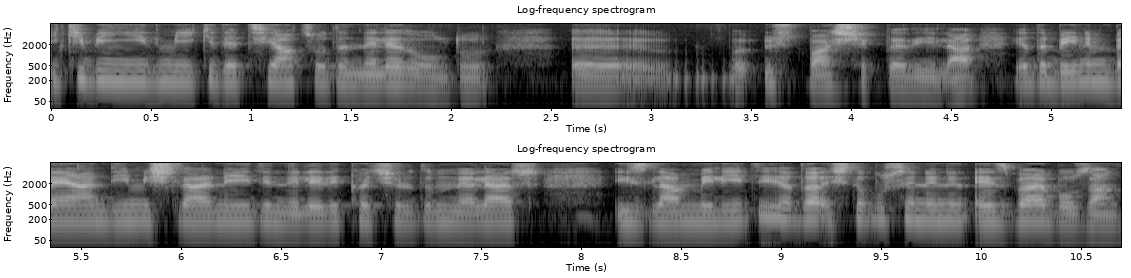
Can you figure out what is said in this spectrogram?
2022'de tiyatroda neler oldu e, üst başlıklarıyla ya da benim beğendiğim işler neydi, neleri kaçırdım, neler izlenmeliydi ya da işte bu senenin ezber bozan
